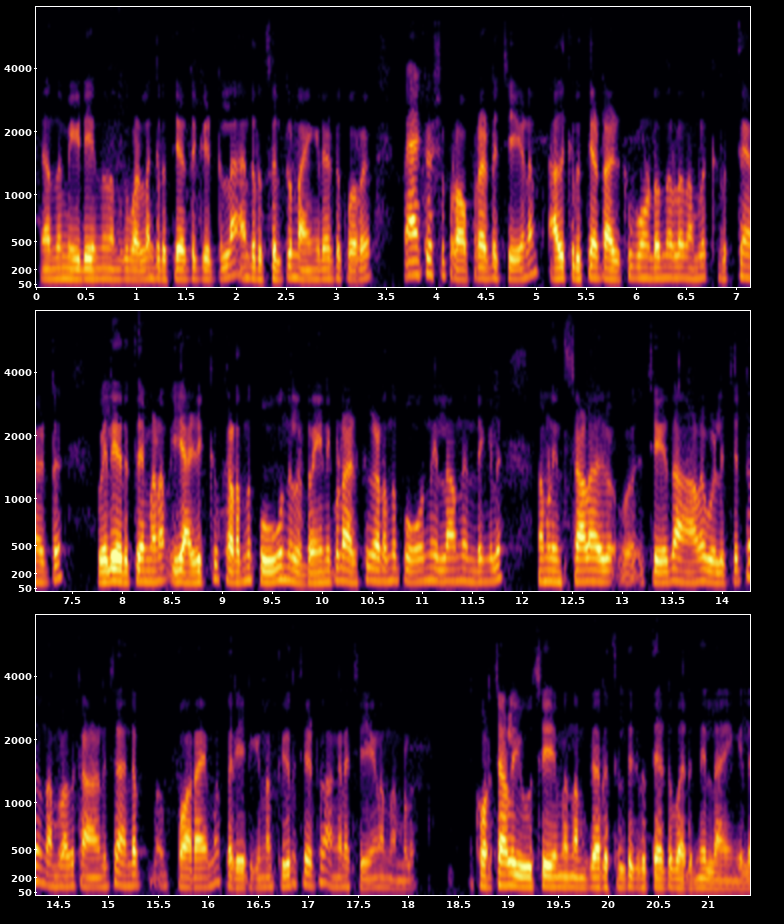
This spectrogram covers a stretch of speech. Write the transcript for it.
ഇതിനകത്ത് മീഡിയയിൽ നിന്ന് നമുക്ക് വെള്ളം കൃത്യമായിട്ട് കിട്ടില്ല. അതിന്റെ റിസൾട്ട് ഭയങ്കരമായിട്ട് കുറയും. ബാക്ക് വാഷ് പ്രോപ്പറായിട്ട് ചെയ്യണം. അത് കൃത്യമായിട്ട് അഴുക്ക് പോകണ്ടെന്നുള്ളത് നമ്മൾ കൃത്യമായിട്ട് വിലയിരുത്തുകയും വേണം. ഈ അഴുക്ക് കടന്നു പോകുന്നില്ല. ഡ്രെയിനിൽ കൂടെ അഴുക്ക് കടന്നു പോകുന്നില്ല എന്നുണ്ടെങ്കിൽ നമ്മൾ ഇൻസ്റ്റാൾ ചെയ്ത ആളെ വിളിച്ചിട്ട് നമ്മളത് കാണിച്ച് അതിന്റെ പോരായ്മ പരിഹരിക്കണം. തീർച്ചയായിട്ടും അങ്ങനെ ചെയ്യണം നമ്മൾ. കുറച്ചാൾ യൂസ് ചെയ്യുമ്പോൾ നമുക്ക് റിസൾട്ട് കൃത്യമായിട്ട് വരുന്നില്ല എങ്കിൽ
